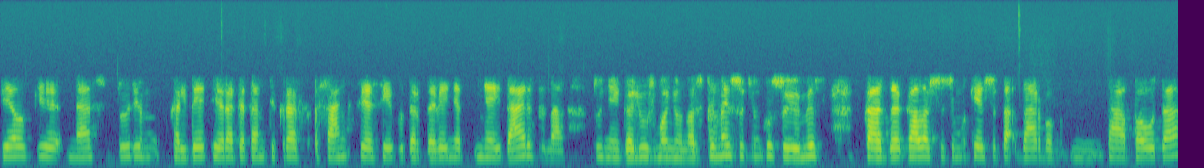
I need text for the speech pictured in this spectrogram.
vėlgi mes turim kalbėti ir apie tam tikras sankcijas, jeigu darbdaviai ne, neįdarbina tų neįgalių žmonių. Nors pilnai sutinku su jumis, kad gal aš susimokėsiu tą darbą, tą baudą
